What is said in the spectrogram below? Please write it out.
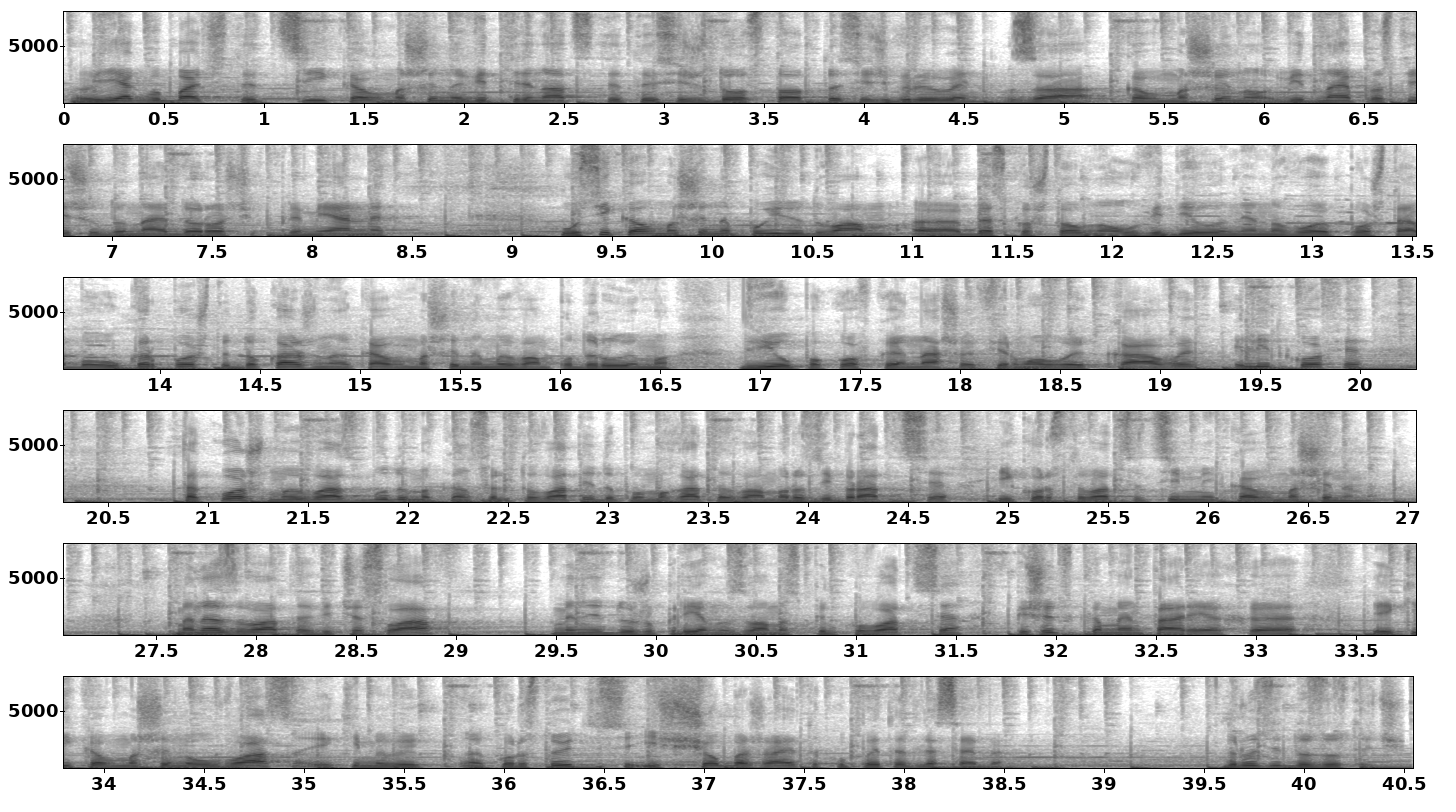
Як ви бачите, ці кавомашини від 13 тисяч до 100 тисяч гривень за кавомашину, від найпростіших до найдорожчих преміальних. Усі кавомашини поїдуть вам е, безкоштовно у відділення нової пошти або Укрпошти. До кожної кавомашини ми вам подаруємо дві упаковки нашої фірмової кави Elite Coffee. Також ми вас будемо консультувати і допомагати вам розібратися і користуватися цими кавомашинами. Мене звати В'ячеслав. Мені дуже приємно з вами спілкуватися. Пишіть в коментарях, е, які кавмашини у вас, якими ви е, користуєтеся і що бажаєте купити для себе. Друзі, до зустрічі!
